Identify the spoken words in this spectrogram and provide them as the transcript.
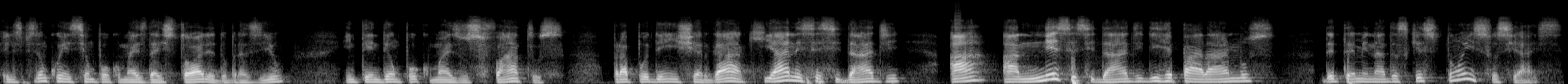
eles precisam conhecer um pouco mais da história do Brasil, entender um pouco mais os fatos, para poder enxergar que há necessidade, há a necessidade de repararmos determinadas questões sociais.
